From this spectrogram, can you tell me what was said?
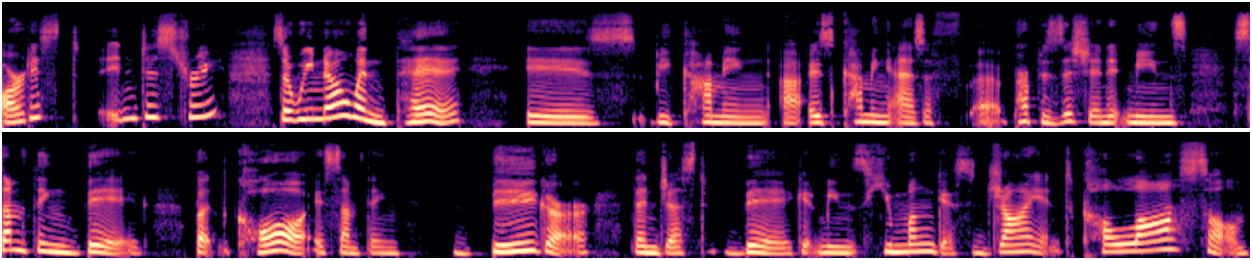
artist industry. So we know when 대 is becoming uh, is coming as a f- uh, preposition, it means something big. But 거 is something bigger than just big. It means humongous, giant, colossal.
